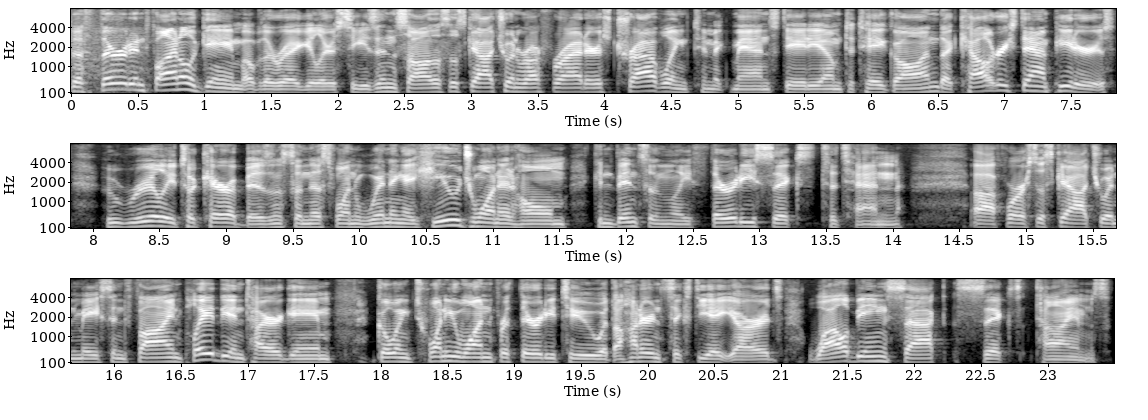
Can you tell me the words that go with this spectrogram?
The third and final game of the regular season saw the Saskatchewan Roughriders traveling to McMahon Stadium to take on the Calgary Stampeders, who really took care of business in this one, winning a huge one at home, convincingly 36 to 10. Uh, for Saskatchewan, Mason Fine played the entire game, going 21 for 32 with 168 yards while being sacked six times.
